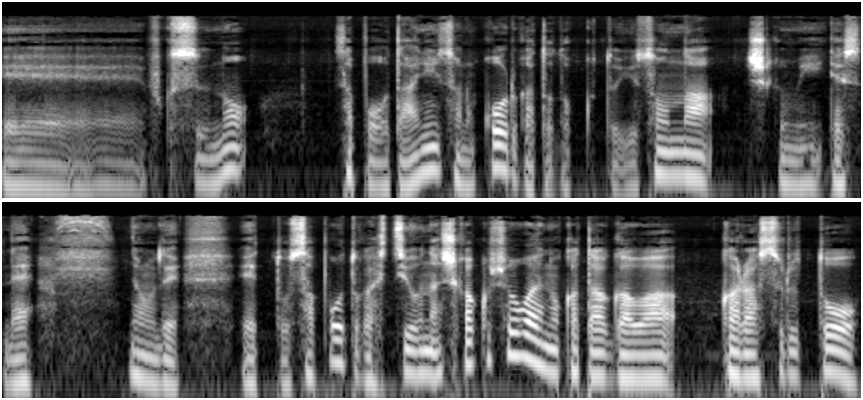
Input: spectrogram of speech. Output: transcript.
え、複数のサポーターにそのコールが届くという、そんな仕組みですね。なので、えっと、サポートが必要な視覚障害の方側からすると、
